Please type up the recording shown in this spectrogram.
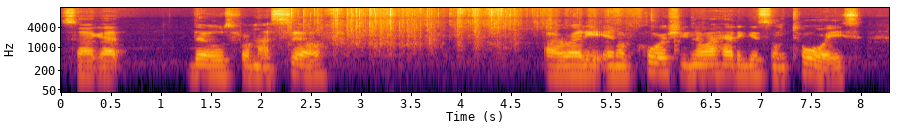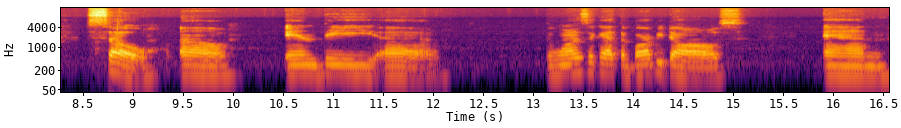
So I got those for myself. Alrighty, and of course, you know I had to get some toys. So, uh, in the uh, the ones that got the Barbie dolls, and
